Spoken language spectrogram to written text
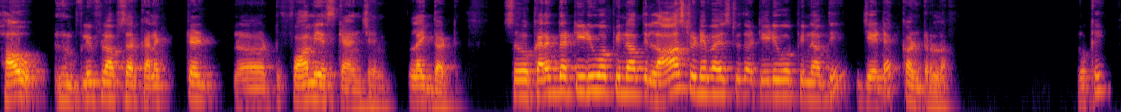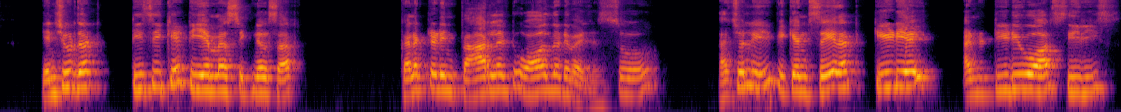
how flip-flops are connected uh, to form a scan chain, like that. So connect the TDO pin of the last device to the TDO pin of the JTAG controller. Okay. Ensure that TCK, TMS signals are connected in parallel to all the devices. So actually we can say that TDI and TDO are series.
